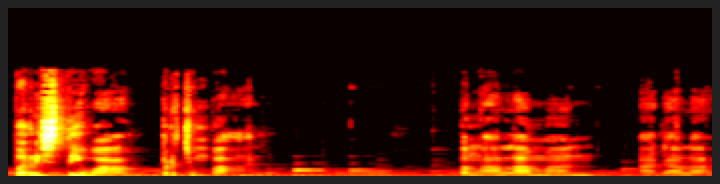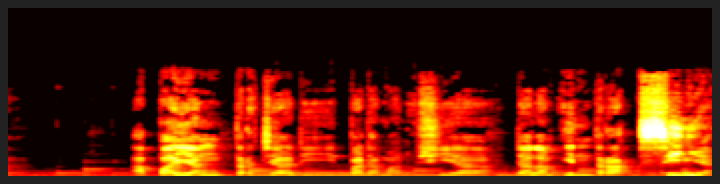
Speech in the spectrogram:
peristiwa perjumpaan. Pengalaman adalah apa yang terjadi pada manusia dalam interaksinya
